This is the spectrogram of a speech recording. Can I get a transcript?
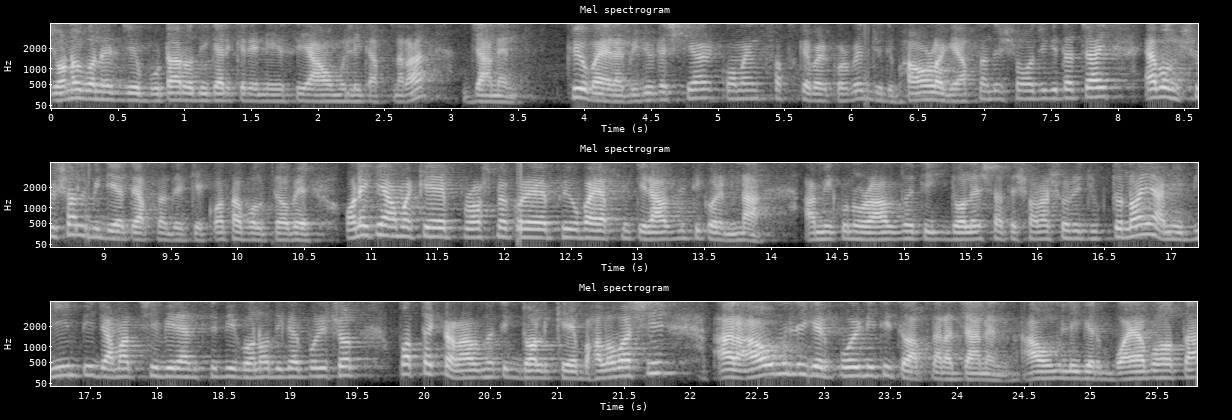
জনগণের যে ভোটার অধিকার কেড়ে নিয়েছে আওয়ামী লীগ আপনারা জানেন। প্রিয় ভাইয়েরা, ভিডিওটা শেয়ার, কমেন্ট সাবস্ক্রাইব করবেন। যদি ভালো লাগে, আপনাদের সহযোগিতা চাই এবং সোশ্যাল মিডিয়াতে আপনাদেরকে কথা বলতে হবে। অনেকে আমাকে প্রশ্ন করে, প্রিয় ভাই, আপনি কি রাজনীতি করেন? না। আমি কোনো রাজনৈতিক দলের সাথে সরাসরি যুক্ত নয়, আমি বিএনপি জামাত শিবির এনসিপি গণ অধিকার পরিষদ, প্রত্যেকটা রাজনৈতিক দলকে ভালোবাসি। আর আওয়ামী লীগের পরিণতি তো আপনারা জানেন, আওয়ামী লীগের ভয়াবহতা,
